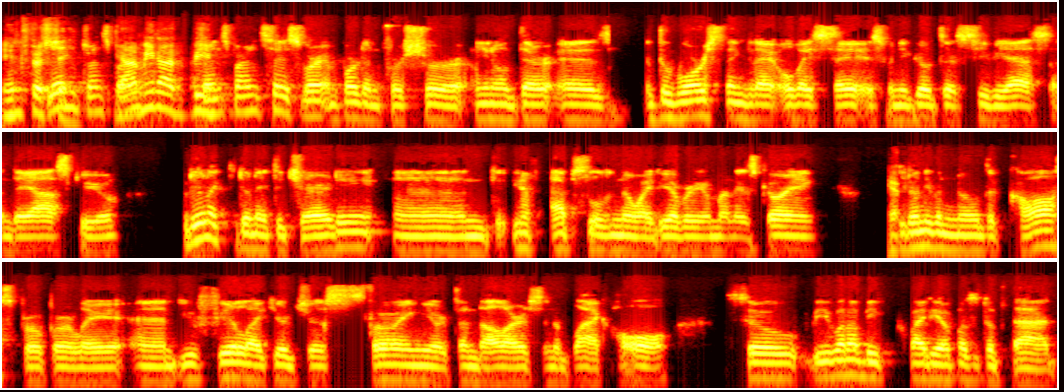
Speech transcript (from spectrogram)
Interesting. Yeah, transparency, yeah, I mean, been... transparency is very important for sure. You know, there is the worst thing that I always say is when you go to CVS and they ask you, "Would you like to donate to charity?" and you have absolutely no idea where your money is going. Yep. You don't even know the cost properly, and you feel like you're just throwing your ten dollars in a black hole. So we want to be quite the opposite of that,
